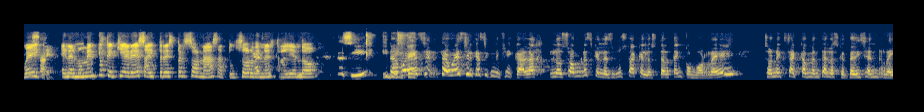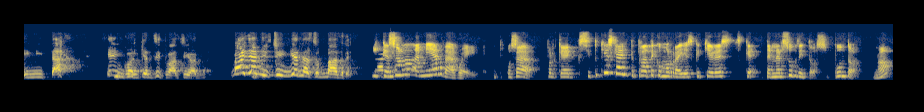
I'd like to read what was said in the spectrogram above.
Ay, o sea, que en el momento que quieres hay tres personas a tus órdenes trayendo... así y Te voy, a decir, te voy a decir qué significa. La- los hombres que les gusta que los traten como rey son exactamente los que te dicen reinita en cualquier situación. Vayan y chinguen a su madre. y que son una mierda, güey. O sea, porque si tú quieres que alguien te trate como rey, es que quieres tener súbditos, punto, ¿no?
